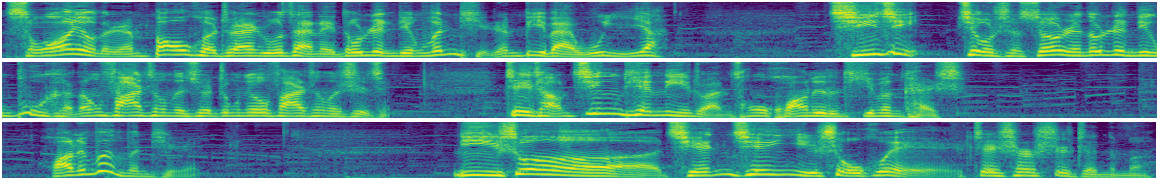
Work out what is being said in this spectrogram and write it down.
所有的人，包括周延儒在内，都认定温体仁必败无疑呀。奇迹就是所有人都认定不可能发生的，却终究发生的事情。这场惊天逆转从皇帝的提问开始。皇帝问温体仁：“你说钱谦益受贿这事儿是真的吗？”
